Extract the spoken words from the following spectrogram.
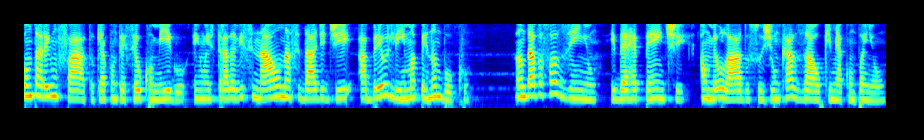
Contarei um fato que aconteceu comigo em uma estrada vicinal na cidade de Abreu Lima, Pernambuco. Andava sozinho e, de repente, ao meu lado surgiu um casal que me acompanhou.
